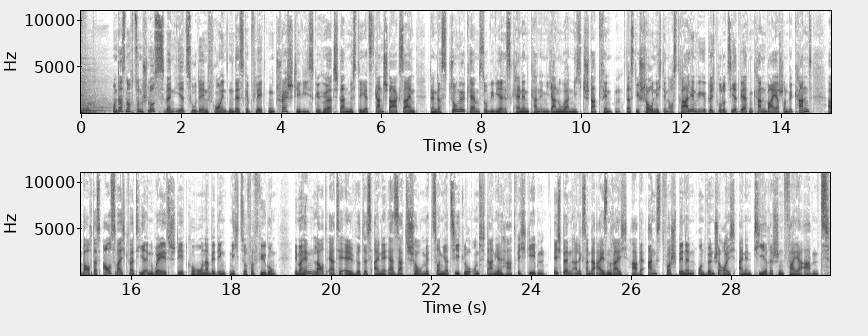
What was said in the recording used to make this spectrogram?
Und das noch zum Schluss. Wenn ihr zu den Freunden des gepflegten Trash-TVs gehört, dann müsst ihr jetzt ganz stark sein, denn das Dschungelcamp, so wie wir es kennen, kann im Januar nicht stattfinden. Dass die Show nicht in Australien wie üblich produziert werden kann, war ja schon bekannt, aber auch das Ausweichquartier in Wales steht Corona-bedingt nicht zur Verfügung. Immerhin, laut RTL wird es eine Ersatzshow mit Sonja Zietlow und Daniel Hartwig geben. Ich bin Alexander Eisenreich, habe Angst vor Spinnen und wünsche euch einen tierischen Feierabend.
